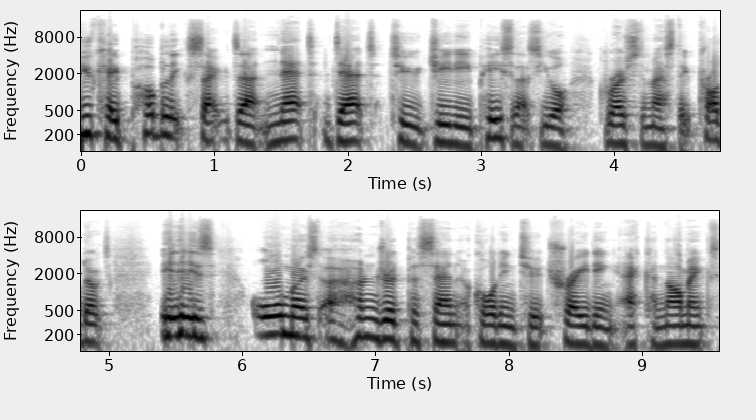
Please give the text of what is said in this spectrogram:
UK public sector net debt to GDP, so that's your gross domestic product, it is almost 100% according to trading economics,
